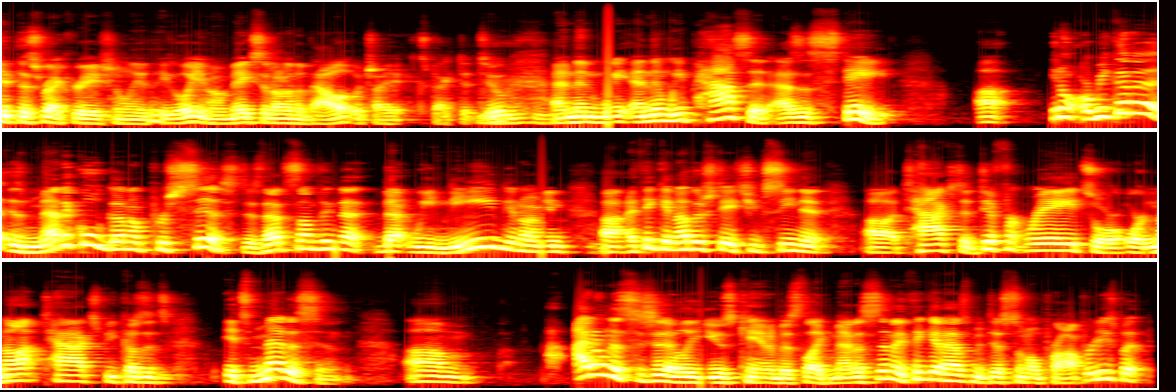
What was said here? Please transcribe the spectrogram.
get this recreationally legal, you know, makes it on the ballot, which I expect it to, and then we and then we pass it as a state. Uh, you know, are we gonna? Is medical gonna persist? Is that something that that we need? You know, I mean, uh, I think in other states you've seen it uh, taxed at different rates or or not taxed because it's it's medicine. Um, I don't necessarily use cannabis like medicine. I think it has medicinal properties, but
